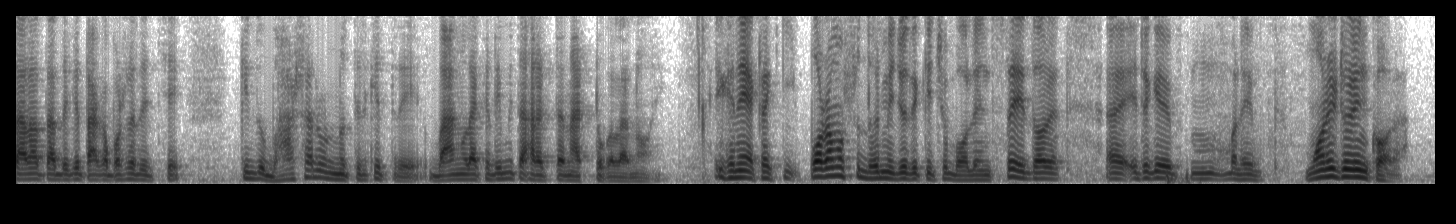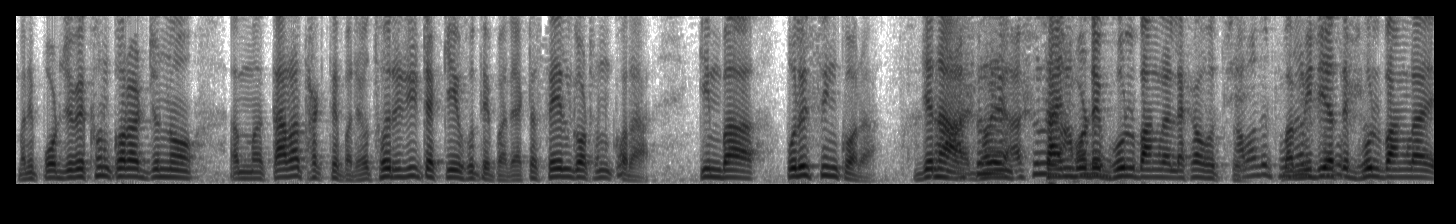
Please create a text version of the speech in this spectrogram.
তারা তাদেরকে টাকা পয়সা দিচ্ছে কিন্তু ভাষার উন্নতির ক্ষেত্রে বাংলা একাডেমিতে আরেকটা নাট্যকলা নয়। এখানে একটা কি পরামর্শ ধর্মী যদি কিছু বলেন সে ধরেন এটাকে মানে মনিটরিং করা মানে পর্যবেক্ষণ করার জন্য কারা থাকতে পারে অথরিটিটা কে হতে পারে একটা সেল গঠন করা কিংবা পুলিশিং করা যে না সাইনবোর্ডে ভুল বাংলা লেখা হচ্ছে বা মিডিয়াতে ভুল বাংলায়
